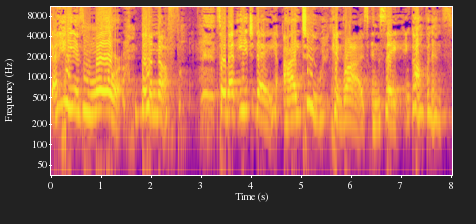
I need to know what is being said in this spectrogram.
that He is more than enough so that each day I too can rise and say in confidence,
